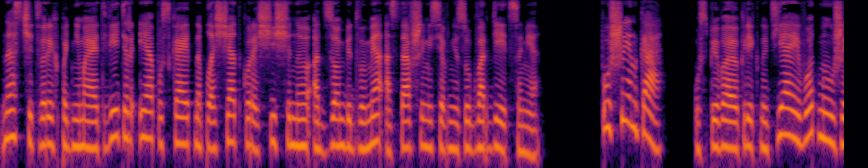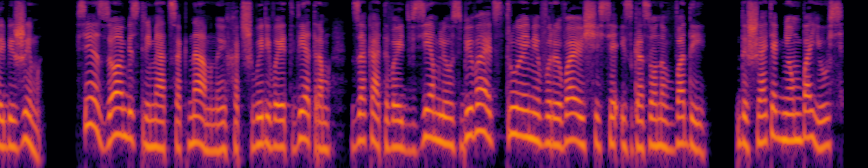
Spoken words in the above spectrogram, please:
нас четверых поднимает ветер и опускает на площадку, расчищенную от зомби двумя оставшимися внизу гвардейцами. «Пушинка!» Успеваю крикнуть я, и вот мы уже бежим. Все зомби стремятся к нам, но их отшвыривает ветром, закатывает в землю, сбивает струями вырывающейся из газонов воды. Дышать огнем боюсь.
